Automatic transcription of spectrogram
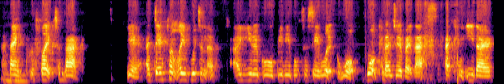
I mm-hmm. think reflecting back, yeah, I definitely wouldn't have a year ago been able to say, look, what what can I do about this? I can either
